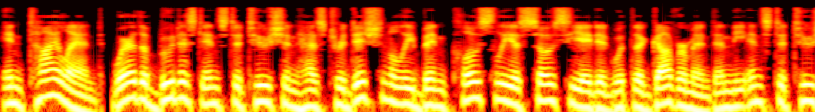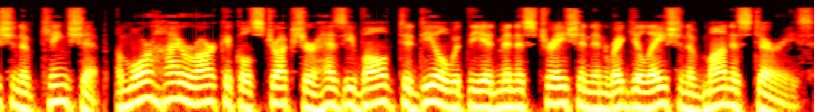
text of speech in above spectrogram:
In Thailand, where the Buddhist institution has traditionally been closely associated with the government and the institution of kingship, a more hierarchical structure has evolved to deal with the administration and regulation of monasteries.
